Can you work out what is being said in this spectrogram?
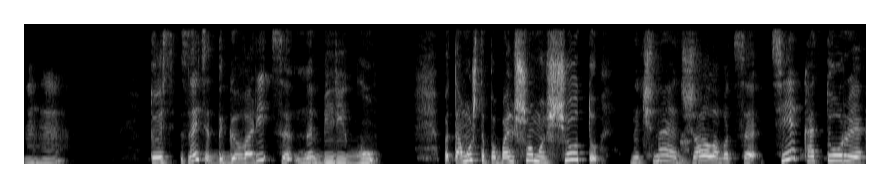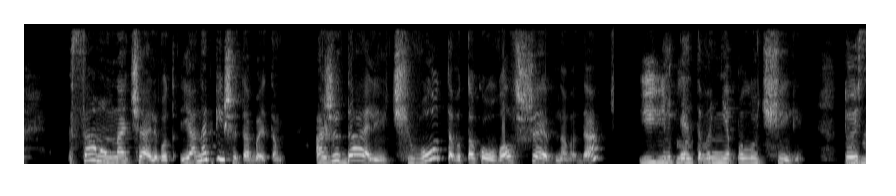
Угу. То есть, знаете, договориться на берегу. Потому что по большому счету начинают жаловаться те, которые в самом начале, вот и она пишет об этом, ожидали чего-то вот такого волшебного, да, и, и этого не получили. То угу. есть,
